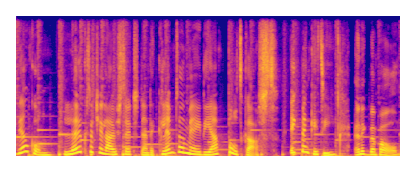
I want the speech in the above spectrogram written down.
Welkom. Leuk dat je luistert naar de Klemtoon Media podcast. Ik ben Kitty. En ik ben Paul.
